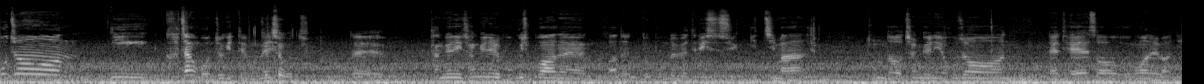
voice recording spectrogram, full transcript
호전이 가장 먼저기 때문에 그쵸 그쵸 네 당연히 창균이를 보고 싶어하는 많은 또 몬베베들이 있을 수 있지만 좀 더 창균이의 호전에 대해서 응원을 많이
